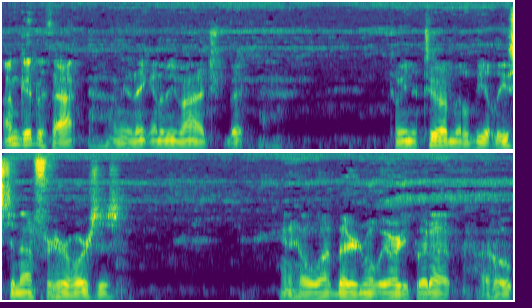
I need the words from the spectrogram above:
I'm good with that. I mean, it ain't going to be much, but between the two of them, it'll be at least enough for her horses. And a whole lot better than what we already put up, I hope.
